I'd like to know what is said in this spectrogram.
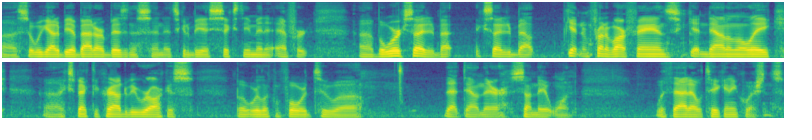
Uh, so we got to be about our business, and it's going to be a 60-minute effort. Uh, but we're excited about excited about getting in front of our fans, getting down on the lake. Uh, expect the crowd to be raucous, but we're looking forward to uh, that down there Sunday at one. With that, I will take any questions.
